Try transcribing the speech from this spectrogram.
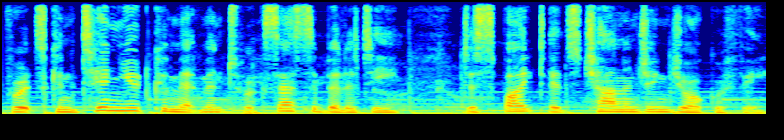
for its continued commitment to accessibility despite its challenging geography.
